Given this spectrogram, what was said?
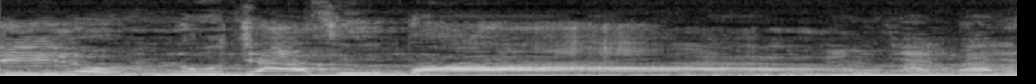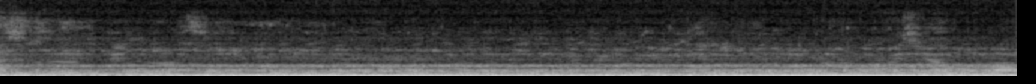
တီးလို့လူကြစေပါငါသားလည်းစတယ်ပြီးတာမရှောက်ပါ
